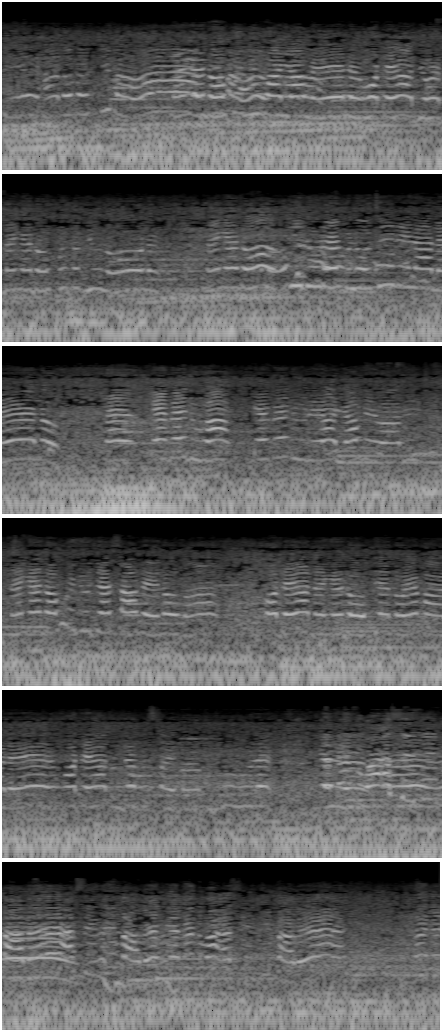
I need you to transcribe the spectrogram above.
စီအားလုံးတော့ကြည့်ပါဦး။နိုင်ငံတော်ကိုဒီမှာရမယ်တဲ့ဟိုတယ်ကပြောနိုင်ငံတော်ဖွင့်ပြလို့တဲ့နိုင်ငံတော်ပြည်သူတွေဘယ်လိုကြည့်နေတာလဲလို့ကဲမဲလူကကဲမဲလူတွေကရောက်နေပါပြီနိုင်ငံတော်ဖွင့်ပြချက်စောင်းတယ်လို့ပါဟိုတယ်ကနိုင်ငံတော်ပြန်သွဲပါတယ်ဟိုတယ်ကသူတို့မဆိုင်ပါဘူးတဲ့ကဲမဲလူကအစင်းကြီးပါပဲအစင်းကြီးပါပဲကဲမဲလူကအစင်းကြီးပါပဲနိုင်ငံ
